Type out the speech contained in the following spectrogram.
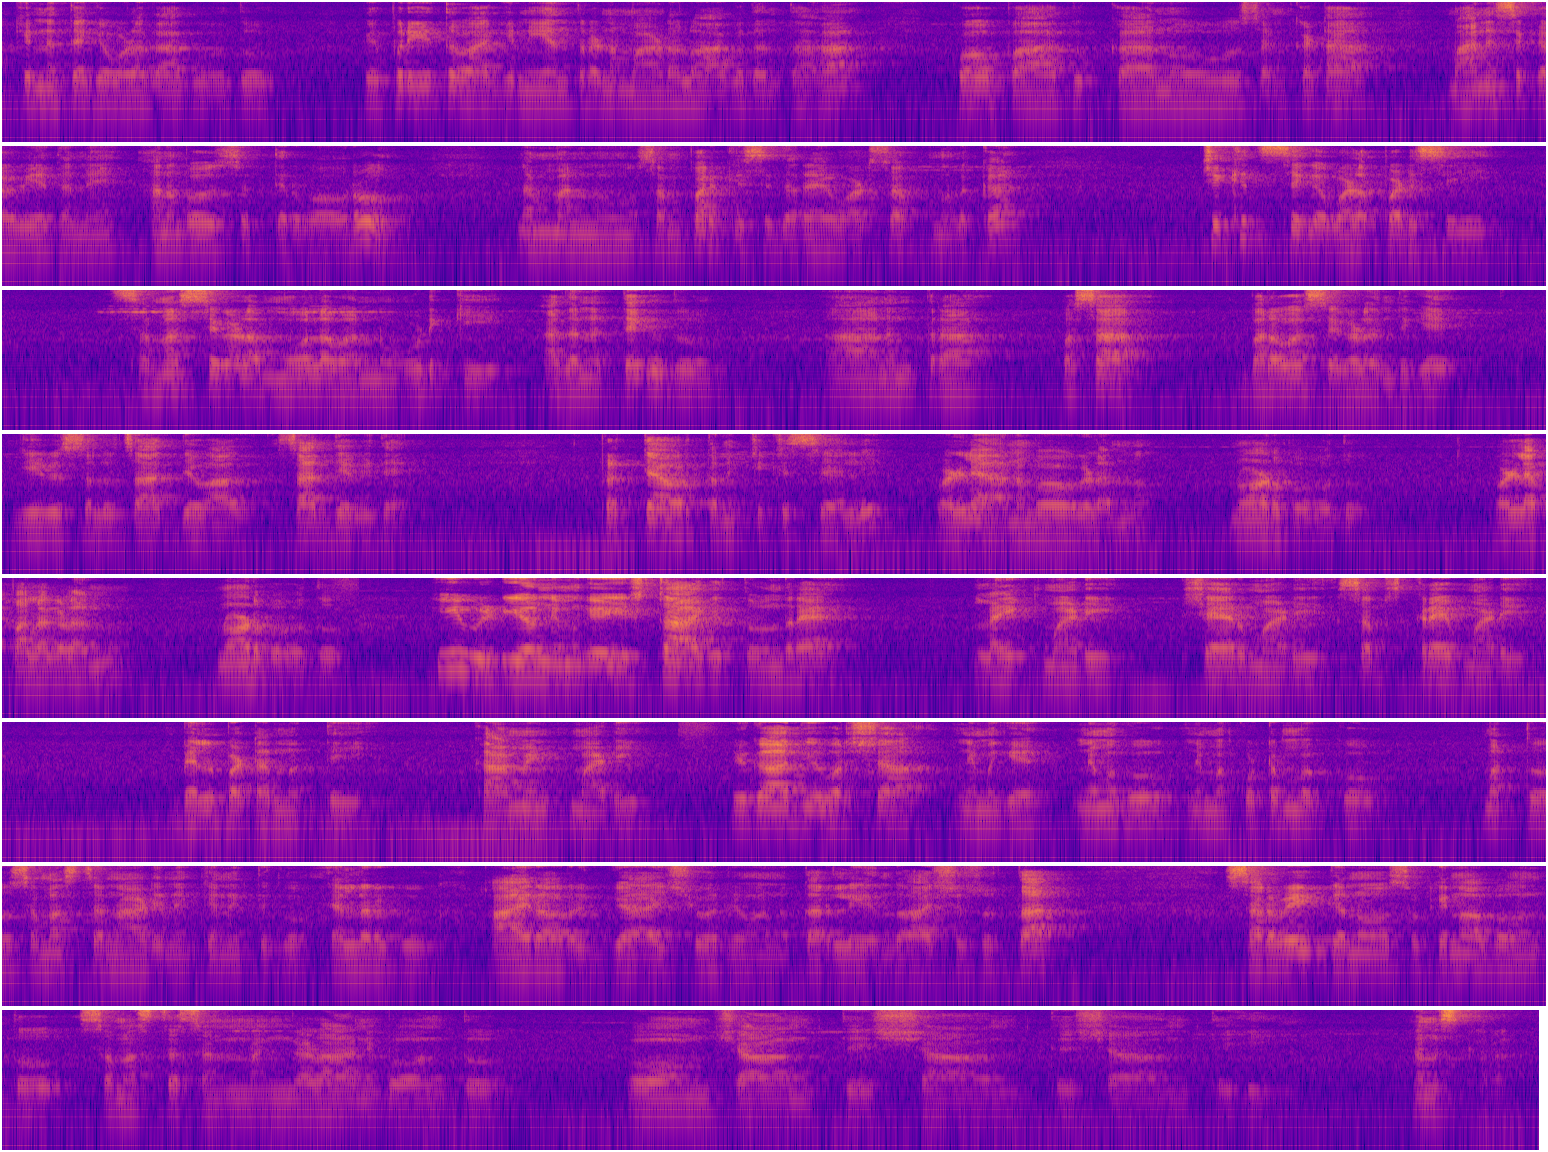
ಖಿನ್ನತೆಗೆ ಒಳಗಾಗುವುದು, ವಿಪರೀತವಾಗಿ ನಿಯಂತ್ರಣ ಮಾಡಲು ಆಗದಂತಹ ಕೋಪ, ದುಃಖ, ನೋವು, ಸಂಕಟ, ಮಾನಸಿಕ ವೇದನೆ ಅನುಭವಿಸುತ್ತಿರುವವರು ನಮ್ಮನ್ನು ಸಂಪರ್ಕಿಸಿದರೆ ವಾಟ್ಸಪ್ ಮೂಲಕ ಚಿಕಿತ್ಸೆಗೆ ಒಳಪಡಿಸಿ ಸಮಸ್ಯೆಗಳ ಮೂಲವನ್ನು ಹುಡುಕಿ ಅದನ್ನು ತೆಗೆದು, ಆ ನಂತರ ಹೊಸ ಭರವಸೆಗಳೊಂದಿಗೆ ಜೀವಿಸಲು ಸಾಧ್ಯವಾಗ ಸಾಧ್ಯವಿದೆ. ಪ್ರತ್ಯಾವರ್ತನ ಚಿಕಿತ್ಸೆಯಲ್ಲಿ ಒಳ್ಳೆಯ ಅನುಭವಗಳನ್ನು ನೋಡಬಹುದು. ಒಳ್ಳೆಯ ಫಲಗಳನ್ನು ನೋಡಬಹುದು. ಈ ವಿಡಿಯೋ ನಿಮಗೆ ಇಷ್ಟ ಆಗಿತ್ತು ಅಂದರೆ ಲೈಕ್ ಮಾಡಿ, ಶೇರ್ ಮಾಡಿ, ಸಬ್ಸ್ಕ್ರೈಬ್ ಮಾಡಿ, ಬೆಲ್ ಬಟನ್ ಒತ್ತಿ, ಕಾಮೆಂಟ್ ಮಾಡಿ. ಯುಗಾದಿ ವರ್ಷ ನಿಮಗೆ, ನಿಮಗೂ, ನಿಮ್ಮ ಕುಟುಂಬಕ್ಕೂ ಮತ್ತು ಸಮಸ್ತ ನಾಡಿನ ಜನತೆಗೂ ಎಲ್ಲರಿಗೂ ಆಯುರಾರೋಗ್ಯ ಐಶ್ವರ್ಯವನ್ನು ತರಲಿ ಎಂದು ಆಶಿಸುತ್ತಾ ಸರ್ವೇ ಸುಖಿನೋ ಭವಂತು, ಸಮಸ್ತ ಸನ್ಮಂಗಳಾನಿ ಭವಂತು ಓಂ ಶಾಂತಿ ಶಾಂತಿ ಶಾಂತಿ. ನಮಸ್ಕಾರ.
